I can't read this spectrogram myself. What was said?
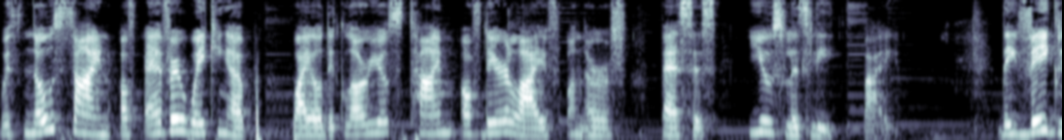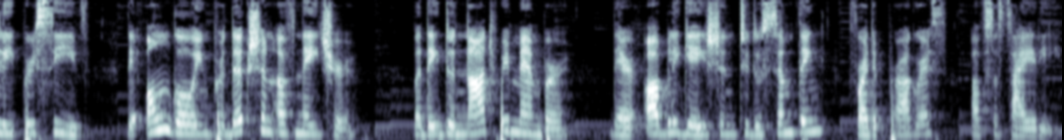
with no sign of ever waking up while the glorious time of their life on earth passes uselessly by. They vaguely perceive the ongoing production of nature, but they do not remember their obligation to do something for the progress of society.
